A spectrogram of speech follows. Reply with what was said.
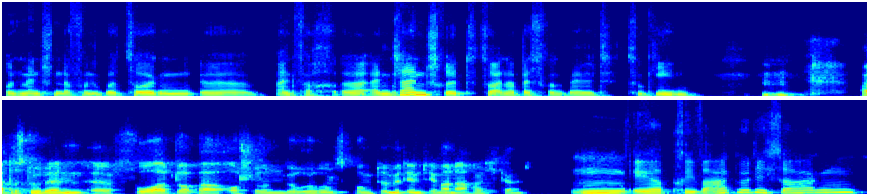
und Menschen davon überzeugen, äh, einfach äh, einen kleinen Schritt zu einer besseren Welt zu gehen. Mhm. Hattest du denn äh, vor Dopper auch schon Berührungspunkte mit dem Thema Nachhaltigkeit? Mm, Eher privat würde ich sagen.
